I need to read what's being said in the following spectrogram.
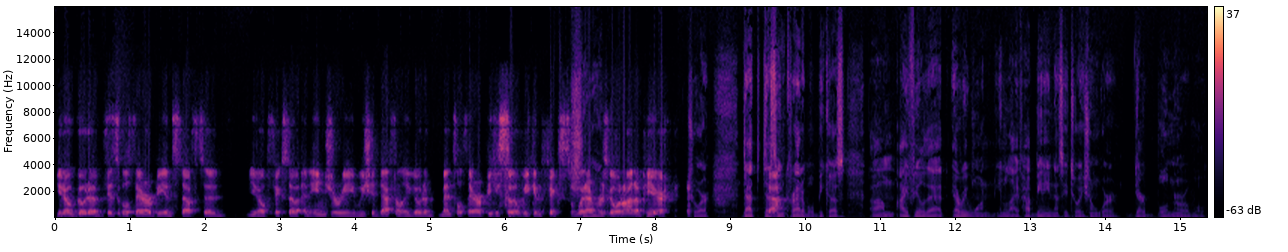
you know, go to physical therapy and stuff to, you know, fix a, an injury, we should definitely go to mental therapy so that we can fix Sure. whatever's going on up here. Sure, that that's Yeah. incredible because um, I feel that everyone in life have been in a situation where they're vulnerable.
